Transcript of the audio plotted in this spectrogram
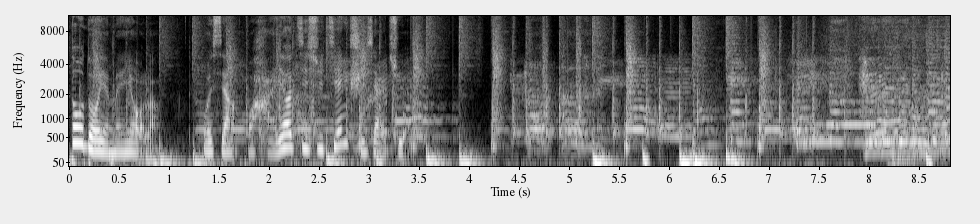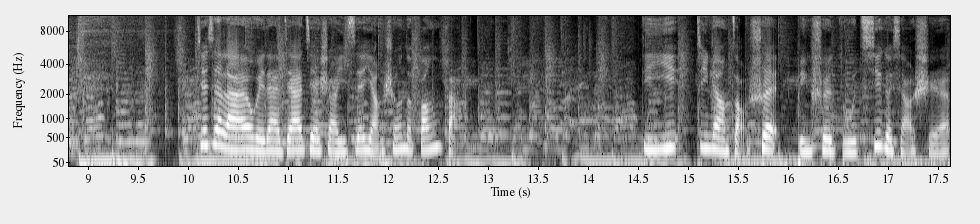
痘痘也没有了。我想我还要继续坚持下去。接下来为大家介绍一些养生的方法。第一，尽量早睡，并睡足七个小时。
